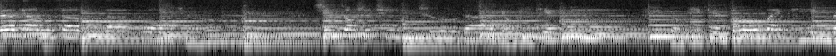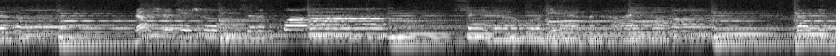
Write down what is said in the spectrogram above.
这条路走了多久，心总是清楚的，有一天，有一天都会停的。让世界说真话，虽然我也很害怕，在天黑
